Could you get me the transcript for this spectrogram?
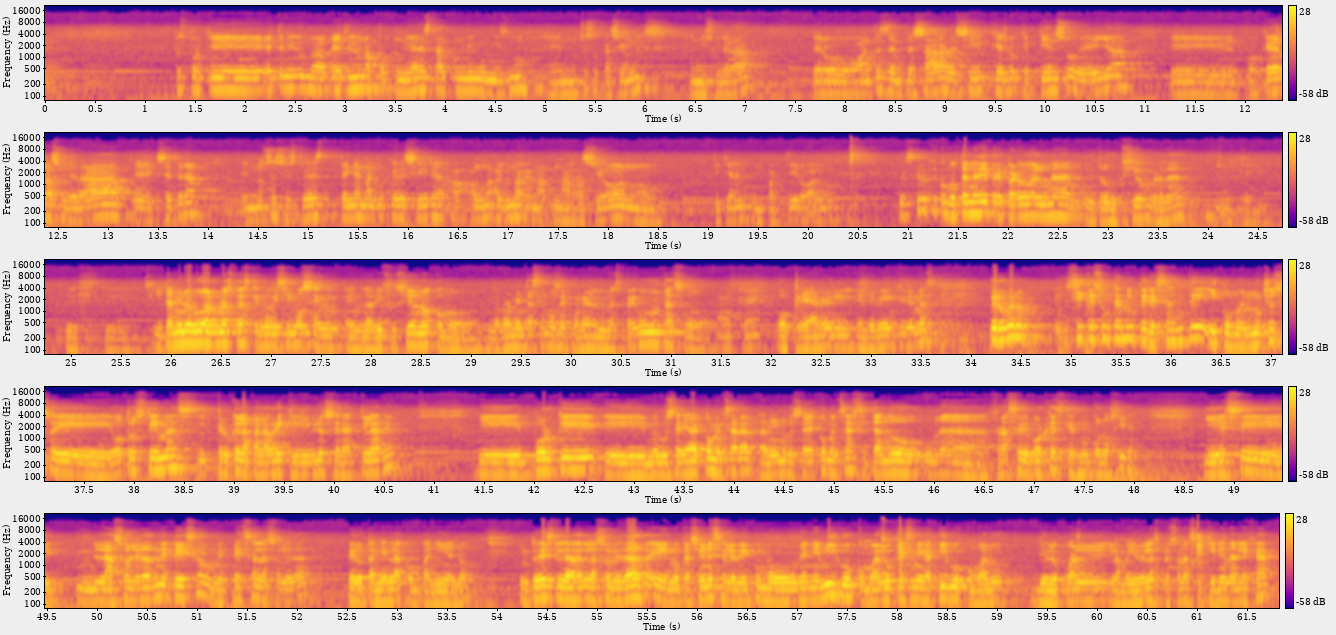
pues porque he tenido, he tenido la oportunidad de estar conmigo mismo en muchas ocasiones, en mi soledad, pero antes de empezar a decir qué es lo que pienso de ella, eh, por qué de la soledad, etc., etcétera, eh, no sé si ustedes tengan algo que decir, alguna narración o que quieran compartir o algo. Pues creo que como tal nadie preparó alguna introducción, ¿verdad? Este, y también hubo algunas cosas que no hicimos en, en, la difusión, ¿no? Como normalmente hacemos de poner algunas preguntas o, o crear el, el, evento y demás. Pero bueno, sí que es un tema interesante y como en muchos eh, otros temas, creo que la palabra equilibrio será clave. Eh, porque eh, me gustaría comenzar, a, a mí me gustaría comenzar citando una frase de Borges que es muy conocida y es eh, la soledad me pesa o me pesa la soledad, pero también la compañía, ¿no? Entonces la, soledad en ocasiones se le ve como un enemigo, como algo que es negativo, como algo de lo cual la mayoría de las personas se quieren alejar,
